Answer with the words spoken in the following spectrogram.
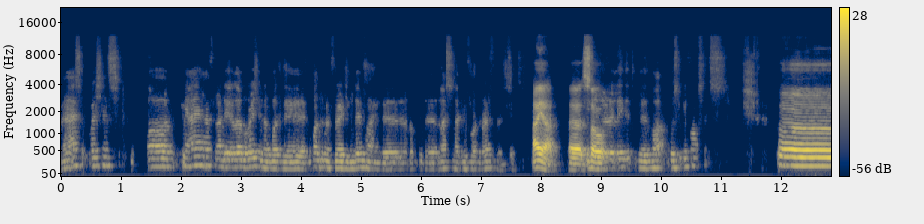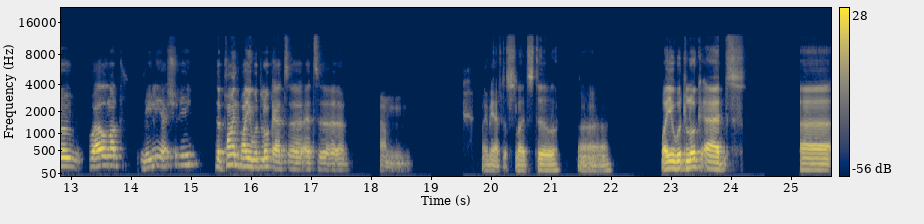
May I ask questions? Uh, may I have uh, the elaboration about the quantum converging lemma in the, the last slide before the reference? Ah, yeah, uh, so. Related to the Koszygin functions? Uh, well, not really, actually. The point why you would look at uh, at uh, um, maybe I have the slide still. Uh, where you would look at uh,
